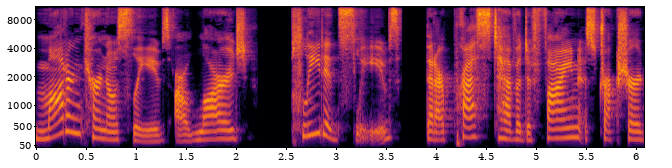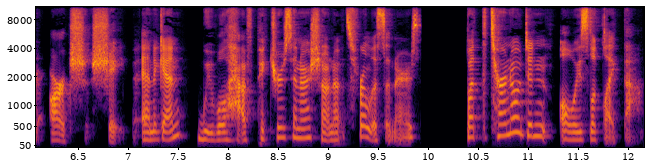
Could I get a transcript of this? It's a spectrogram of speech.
Modern Terno sleeves are large, pleated sleeves that are pressed to have a defined, structured arch shape. And again, we will have pictures in our show notes for listeners. But the Terno didn't always look like that.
